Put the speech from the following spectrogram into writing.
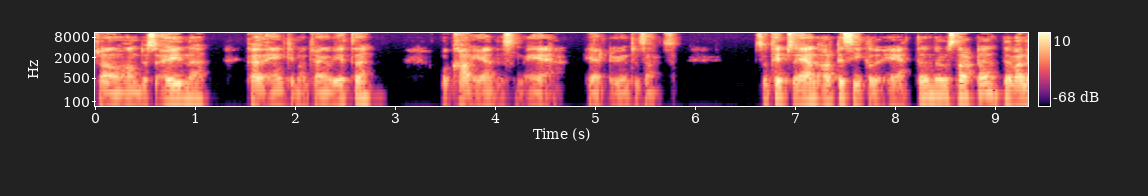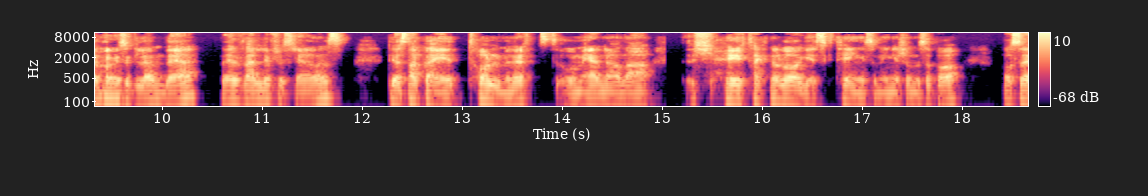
fra noen andres øyne. Hva er det egentlig man trenger å vite? Og hva er det som er helt uinteressant? Så tips én, alltid si hva du heter når du starter. Det er veldig mange som glemmer det. Det er veldig frustrerende. De har snakka i tolv minutter om en eller annen høyteknologisk ting som ingen skjønner seg på. Og så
